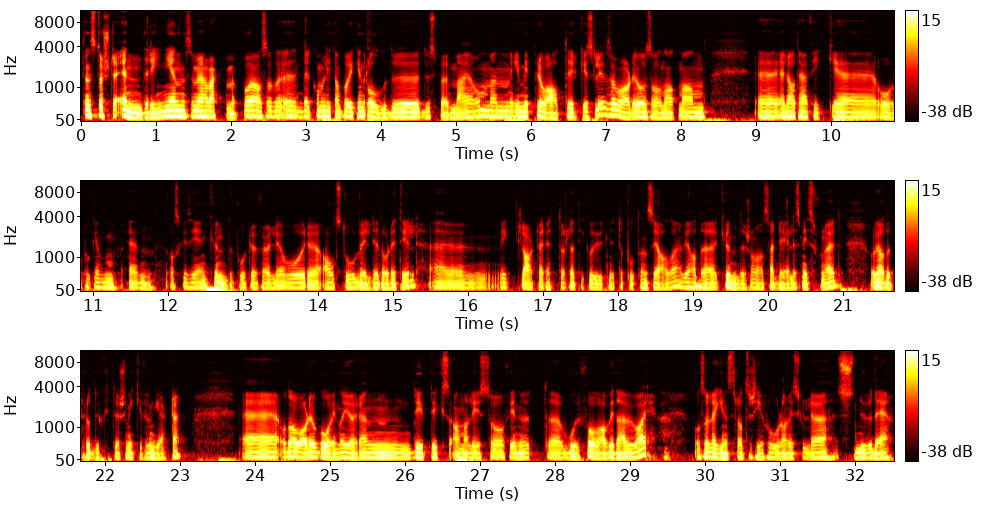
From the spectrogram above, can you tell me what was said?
den største endringen som jeg har vært med på altså det, det kommer litt an på hvilken rolle du, du, spør meg om, men i mitt private yrkesliv så var det jo sånn at man Eller at jeg fikk uh, overtok en, en, hva skal vi si, en kundeportefølje hvor alt sto veldig dårlig til. vi klarte rett og slett ikke å utnytte potensialet. Vi hadde kunder som var særdeles misfornøyd, og vi hadde produkter som ikke fungerte. Eh, og da var det å gå inn og gjøre en dypdykksanalyse og finne ut eh, hvorfor var vi der vi var. Og så legge en strategi for hvordan vi skulle snu det.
